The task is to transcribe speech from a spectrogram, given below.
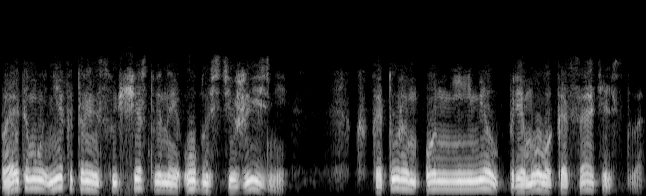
Поэтому некоторые существенные области жизни, к которым он не имел прямого касательства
